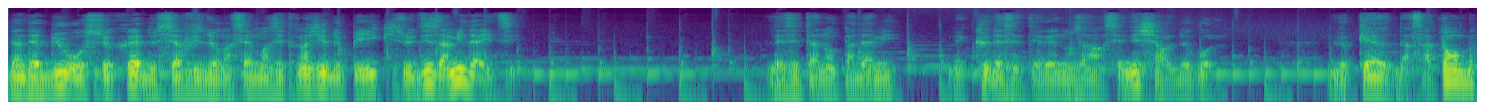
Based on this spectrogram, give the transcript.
dans des bureaux secrets de services de renseignements étrangers de pays qui se disent amis d'Haïti. Les États n'ont pas d'amis, mais que des intérêts nous a enseigné Charles de Gaulle, lequel, dans sa tombe,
